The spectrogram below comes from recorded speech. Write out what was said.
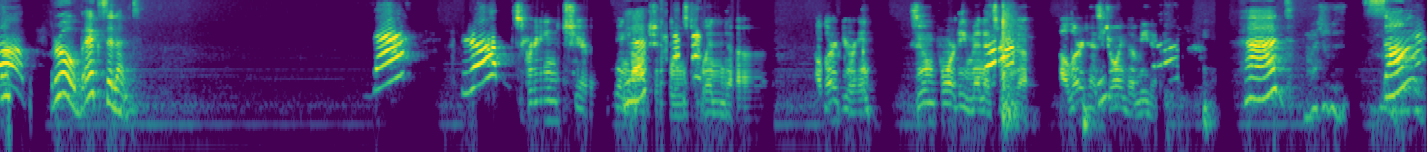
thumb, robe, Robe. Excellent. the robe, Screen share. Yes. Options window. Alert you're in. Zoom 40 minutes window. Alert has joined the meeting. Had. Some. some,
